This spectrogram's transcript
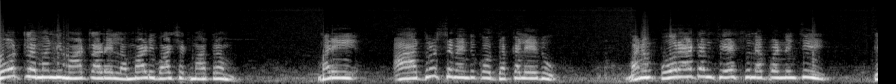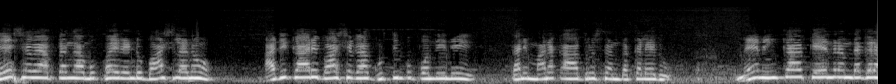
కోట్ల మంది మాట్లాడే లంబాడి భాషకు మాత్రం మరి ఆ అదృష్టం ఎందుకో దక్కలేదు. మనం పోరాటం చేస్తున్నప్పటి నుంచి దేశవ్యాప్తంగా ముప్పై రెండు భాషలను అధికారి భాషగా గుర్తింపు పొందింది కానీ మనకు ఆ అదృష్టం దక్కలేదు. మేము ఇంకా కేంద్రం దగ్గర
